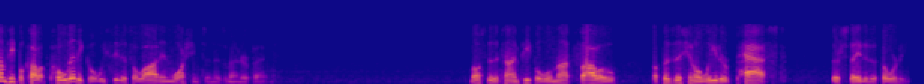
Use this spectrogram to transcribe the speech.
Some people call it political. We see this a lot in Washington, as a matter of fact. Most of the time, people will not follow a positional leader past their stated authority.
